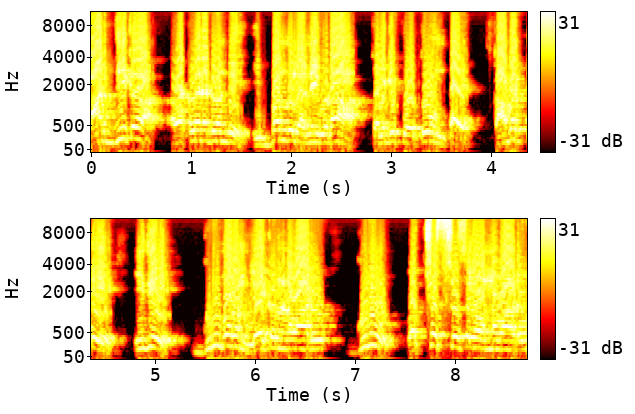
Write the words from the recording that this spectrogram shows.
ఆర్థిక రకమైనటువంటి ఇబ్బందులు అన్ని కూడా తొలగిపోతూ ఉంటాయి. కాబట్టి ఇది గురుబలం లేకున్నవారు గురు వచ్చస్థితిలో ఉన్నవారు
